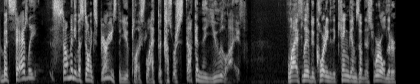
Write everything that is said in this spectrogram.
But sadly, so many of us don't experience the U plus life because we're stuck in the U life. Life lived according to the kingdoms of this world that are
